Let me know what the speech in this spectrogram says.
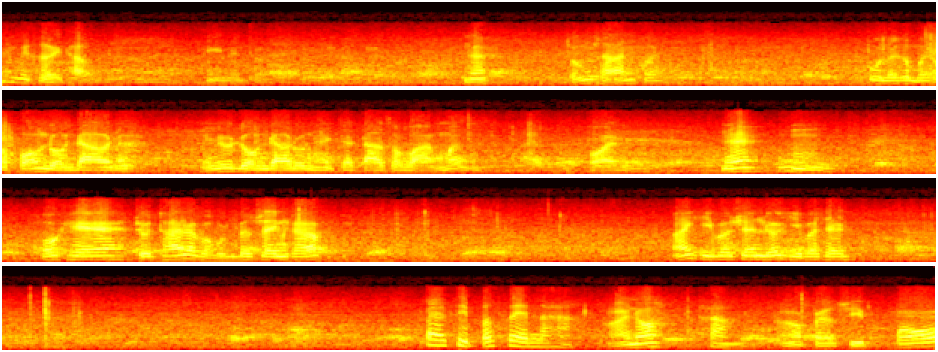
นี่ไม่เคยทำนี่เป็นตัวนะสงสารคนพูดแล้วก็เหมือนกับฟ้องดวงดาวนะ ไม่รู้ดวงดาวดวงไหนจะตาสว่างมั่งปล่อยนะอืมโอเค สุดท้ายเราบอกคุณเปอร์เซ็นต์ครับไอ้กี่เปอร์เซ็นต์เหลือกี่เปอร์เซ็นต์ดสิบเปอร์เซ็นต์นะคะหายเนาะค่ะเอาแปดสิบโป๊ะ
